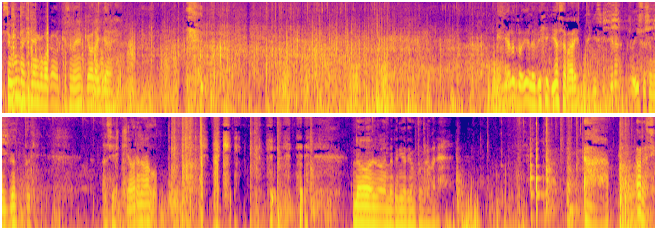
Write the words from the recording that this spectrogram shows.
Segunda vez que vengo para acá porque se me habían quedado las llaves. Y yo el otro día les dije que iba a cerrar este, ni siquiera lo hice, se me olvidó toque. Así es que ahora lo hago. No, no, no he tenido tiempo para nada. Ah, ahora sí.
